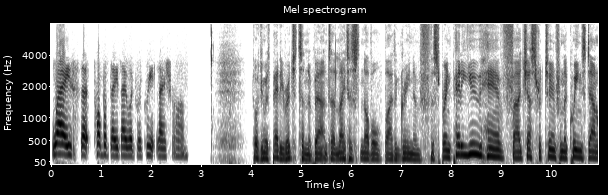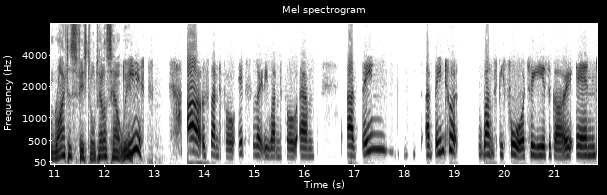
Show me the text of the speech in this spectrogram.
ways that probably they would regret later on. Talking with Paddy Richardson about her latest novel by the Green of the Spring. Paddy, you have uh, just returned from the Queenstown Writers Festival. Tell us how it went. Yes. Oh, it was wonderful. Absolutely wonderful. Um, I've been I've been to it once before, two years ago, and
